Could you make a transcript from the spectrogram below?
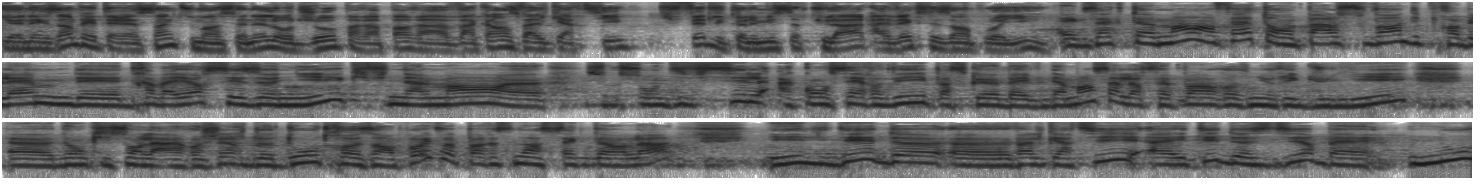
Il y a un exemple intéressant que tu mentionnais l'autre jour par rapport à Vacances Valcartier, qui fait de l'économie circulaire avec ses employés. Exactement. En fait, on parle souvent des problèmes des travailleurs saisonniers qui finalement euh, sont difficiles à conserver parce que, bien évidemment, ça leur fait pas un revenu régulier. Euh, donc, ils sont à la recherche de d'autres emplois. Ils veulent pas rester dans ce secteur-là. Et l'idée de euh, Valcartier a été de se dire, ben nous,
